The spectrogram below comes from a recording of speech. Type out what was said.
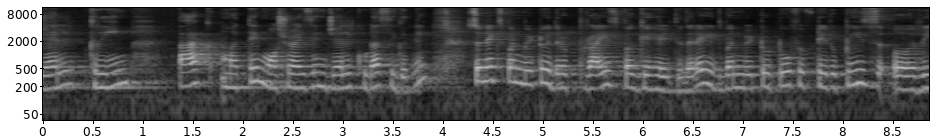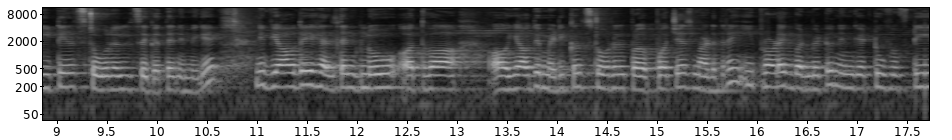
ಜೆಲ್ ಕ್ರೀಮ್ ಪ್ಯಾಕ್ ಮತ್ತು ಮಾಯ್ಶ್ಚರೈಸಿಂಗ್ ಜೆಲ್ ಕೂಡ ಸಿಗುತ್ತೆ. ಸೊ ನೆಕ್ಸ್ಟ್ ಬಂದುಬಿಟ್ಟು ಇದರ ಪ್ರೈಸ್ ಬಗ್ಗೆ ಹೇಳ್ತಿದ್ದಾರೆ ಇದು ಬಂದುಬಿಟ್ಟು ಟೂ ಫಿಫ್ಟಿ ರುಪೀಸ್ ರೀಟೇಲ್ ಸ್ಟೋರಲ್ಲಿ ಸಿಗುತ್ತೆ ನಿಮಗೆ. ನೀವು ಯಾವುದೇ ಹೆಲ್ತ್ ಆ್ಯಂಡ್ ಗ್ಲೋ ಅಥವಾ ಯಾವುದೇ ಮೆಡಿಕಲ್ ಸ್ಟೋರಲ್ಲಿ ಪರ್ಚೇಸ್ ಮಾಡಿದ್ರೆ ಈ ಪ್ರಾಡಕ್ಟ್ ಬಂದುಬಿಟ್ಟು ನಿಮಗೆ ಟೂ ಫಿಫ್ಟಿ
